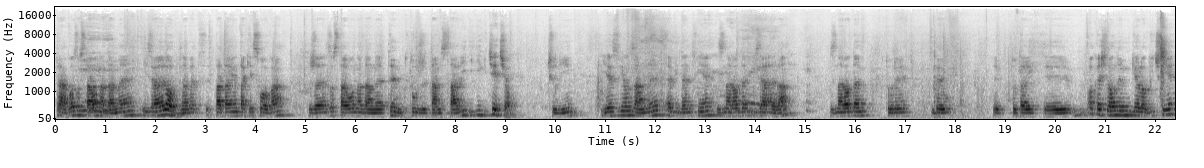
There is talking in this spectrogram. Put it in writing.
prawo zostało nadane Izraelowi. Nawet padają takie słowa, że zostało nadane tym, którzy tam stali i ich dzieciom. Czyli jest związany ewidentnie z narodem Izraela, z narodem, który był tutaj y, określonym biologicznie.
